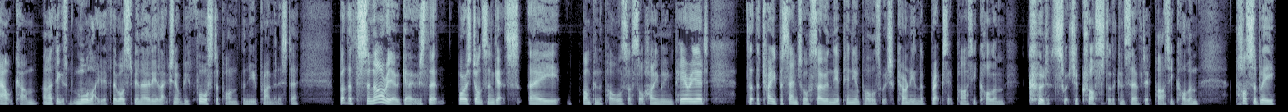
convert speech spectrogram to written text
outcome. And I think it's more likely if there was to be an early election, it would be forced upon the new Prime Minister. But the scenario goes that Boris Johnson gets a bump in the polls, a sort of honeymoon period, that the 20% or so in the opinion polls, which are currently in the Brexit Party column, could switch across to the Conservative Party column possibly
